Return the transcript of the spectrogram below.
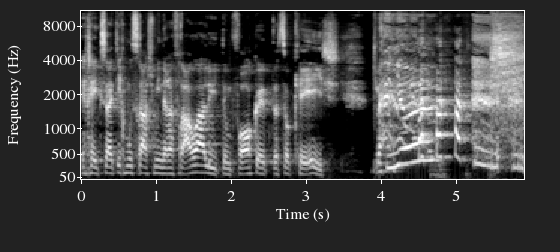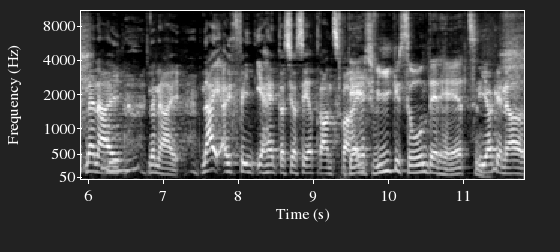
Ich habe gesagt, ich muss rasch meiner Frau anrufen und fragen, ob das okay ist. Ja! Nein, nein, nein, nein. Nein, ich finde, ihr habt das ja sehr Der transparent. Schwiegersohn der Herzen. Ja, genau,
